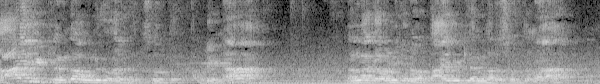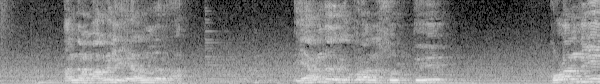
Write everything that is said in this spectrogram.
தாய் வீட்டிலேருந்து அவங்களுக்கு வருது சொத்து. அப்படின்னா நல்லா கவனிக்கணும். தாய் வீட்டிலேருந்து வர சொத்துனா அந்த மகள் இறந்துடுறான் இறந்ததுக்கப்புறம் அந்த சொத்து குழந்தையே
